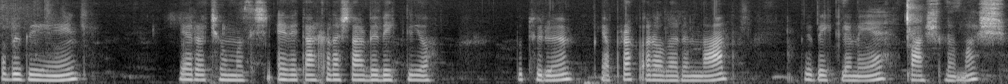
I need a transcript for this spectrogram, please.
O bebeğin yer açılması için. Evet arkadaşlar bebekliyor. Bu türüm yaprak aralarından bebeklemeye başlamış.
